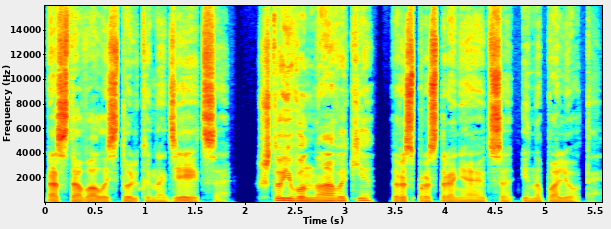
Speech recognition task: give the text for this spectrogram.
Оставалось только надеяться, что его навыки распространяются и на полеты.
